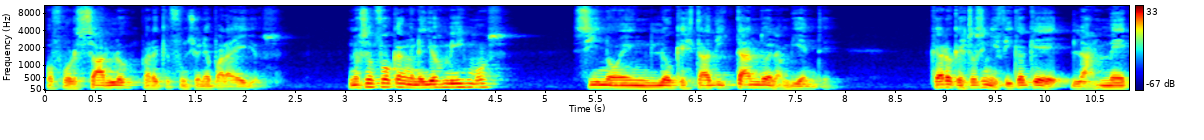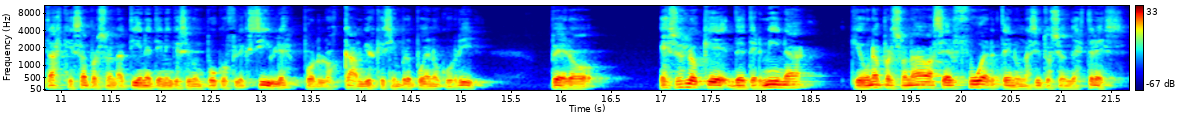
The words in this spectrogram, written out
o forzarlo para que funcione para ellos. No se enfocan en ellos mismos, sino en lo que está dictando el ambiente. Claro que esto significa que las metas que esa persona tiene tienen que ser un poco flexibles por los cambios que siempre pueden ocurrir. Pero eso es lo que determina que una persona va a ser fuerte en una situación de estrés.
